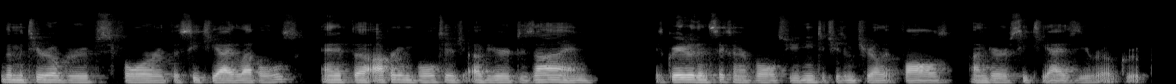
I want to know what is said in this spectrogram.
the material groups for the CTI levels. And if the operating voltage of your design is greater than 600 volts, you need to choose a material that falls under CTI zero group.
